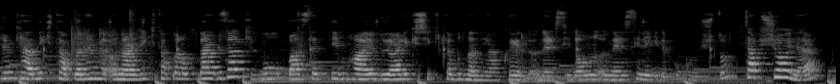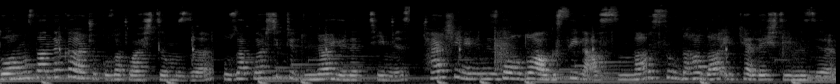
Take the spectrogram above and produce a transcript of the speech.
hem kendi kitapları hem de önerdiği kitaplar o kadar güzel ki bu bahsettiğim Hayır Duyarlı Kişi kitabı da Nihan Kaya'nın önerisiydi. Onun önerisiyle gidip okumuştum. Kitap şöyle, doğamızdan ne kadar çok uzaklaştığımızı, uzaklaştıkça dünya yönettiğimiz, her şeyin elimizde olduğu algısıyla aslında nasıl daha da ilkelleştiğimizi,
